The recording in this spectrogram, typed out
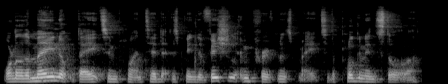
One of the main updates implemented has been the visual improvements made to the plugin installer.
